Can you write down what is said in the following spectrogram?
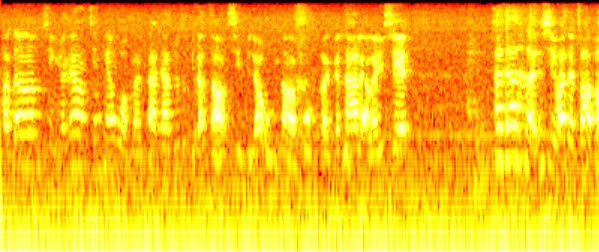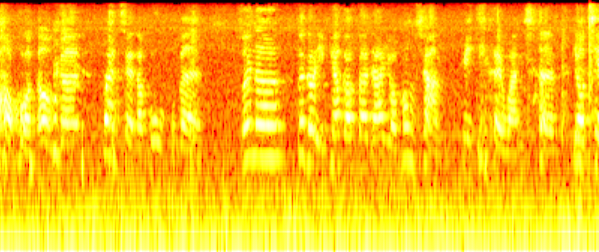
好的，请原谅今天我们大家就是比较早起、比较无脑的部分，跟大家聊了一些。大家很喜欢的抓包活动跟赚钱的部分，所以呢，这个影片要告诉大家，有梦想必定可以完成，有钱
